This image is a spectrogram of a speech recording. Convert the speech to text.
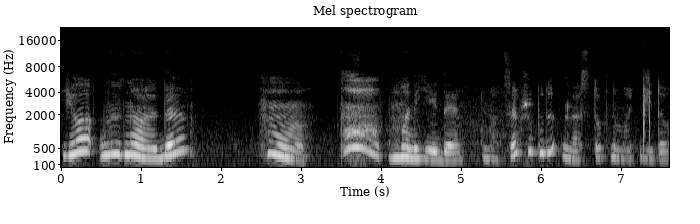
Я не знаю, де. Хм. У мене є ідея. Ну, це вже буде в наступному відео.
